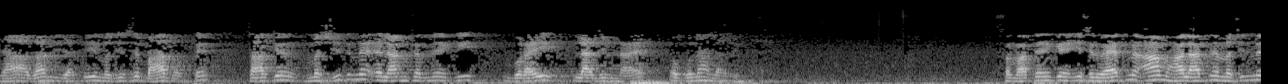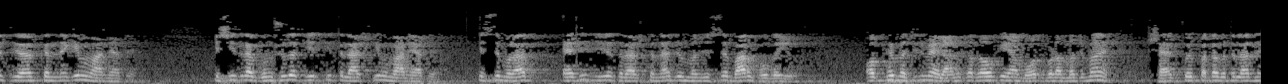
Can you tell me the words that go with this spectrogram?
جہاں اذان دی جاتی ہے، مسجد سے باہر رکھتے ہیں تاکہ مسجد میں اعلان کرنے کی برائی لازم نہ آئے اور گناہ لازم نہ آئے۔ فرماتے ہیں کہ اس روایت میں عام حالات میں مسجد میں تجارت کرنے کی ممانعت ہے۔ اسی طرح گمشدہ چیز کی تلاش کی ممانعت ہے۔ اس سے مراد ایسی چیزیں تلاش کرنا جو مسجد سے بارک ہو گئی ہو۔ اور پھر مسجد میں اعلان کر رہا ہو کہ یہاں بہت بڑا مجمع ہے، شاید کوئی پتہ بتلا دے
